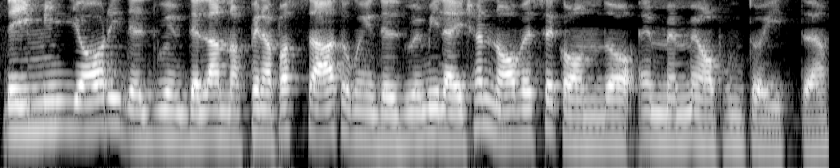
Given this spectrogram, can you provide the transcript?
dei migliori del due- dell'anno appena passato, quindi del 2019, secondo MMO.it.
